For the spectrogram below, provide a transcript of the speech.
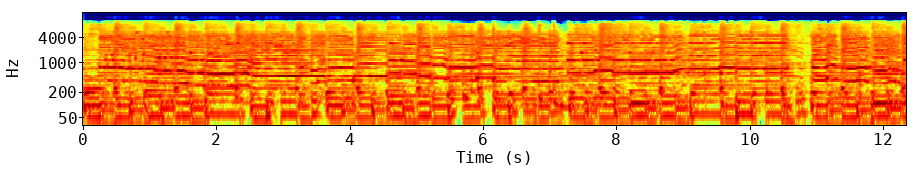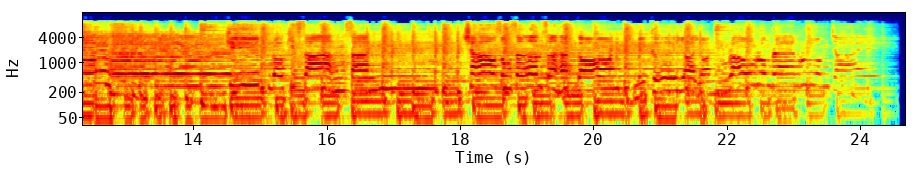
สร้างสรรค์เช้าส่งเสริมสหกรณ์ไม่เคยย่อหย่อนเราร่วมแรง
